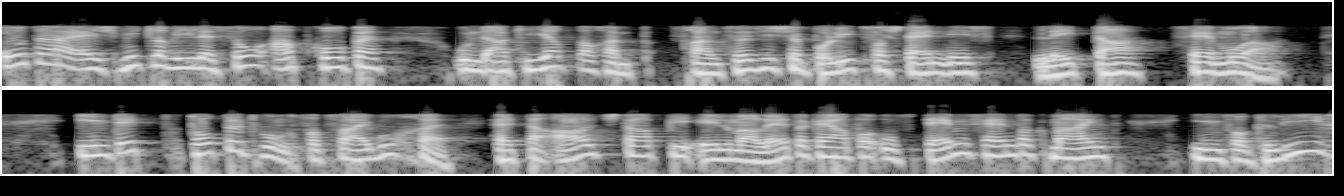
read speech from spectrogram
oder er ist mittlerweile so abgehoben und agiert nach einem französischen Politverständnis L'État c'est dem Doppelpunkt vor zwei Wochen hat der Altstadtbi Elmar Ledergerber auf dem Sender gemeint, im Vergleich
